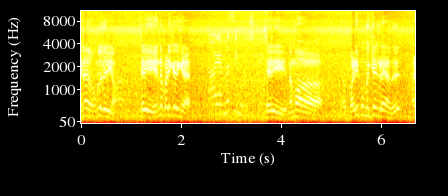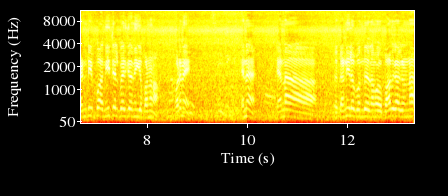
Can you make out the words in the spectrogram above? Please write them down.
என்ன உங்களுக்கு தெரியும்? சரி என்ன படிக்கிறீங்க? நான் எம்எஸ்சி முடிச்சிட்டேன். சரி நம்ம படிப்பு முக்கியம் கிடையாது. கண்டிப்பா நீச்சல் பயிற்சி நீங்க பண்ணணும். உடனே. என்ன? ஏன்னா தண்ணியில வந்து நம்ம பாதுகாக்கணும்னா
